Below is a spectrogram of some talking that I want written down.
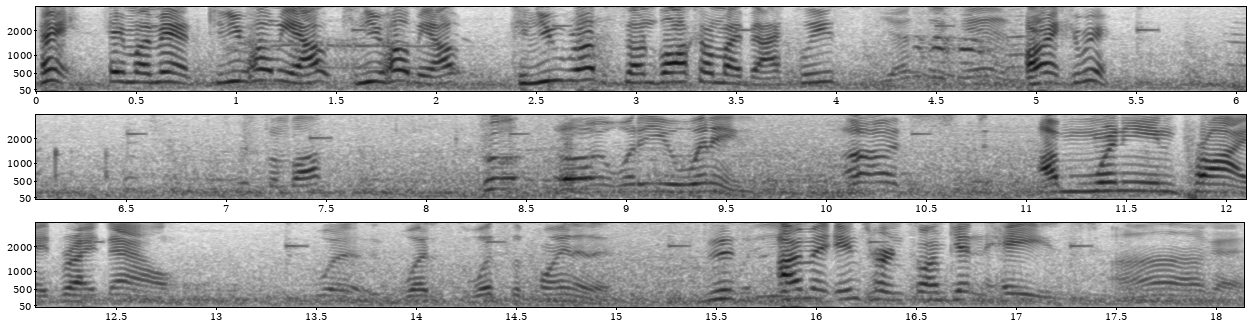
Hey, hey, my man, can you help me out? Can you help me out? Can you rub sunblock on my back, please? Yes, I can. All right, come here. Where's sunblock? What, what are you winning? Uh, just, I'm winning pride right now. What, what's what's the point of this? This, I'm an intern, so I'm getting hazed. Ah, okay.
